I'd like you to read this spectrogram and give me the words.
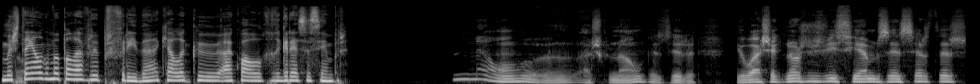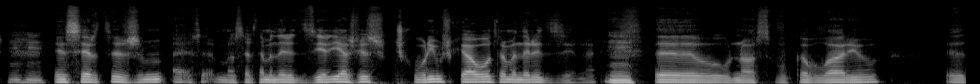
Mas tem alguma palavra preferida, aquela que, à qual regressa sempre? Não, eh, acho que não. Quer dizer, eu acho é que nós nos viciamos em certas, em certas, eh, uma certa maneira de dizer e às vezes descobrimos que há outra maneira de dizer. Não é? Eh, o nosso vocabulário eh,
